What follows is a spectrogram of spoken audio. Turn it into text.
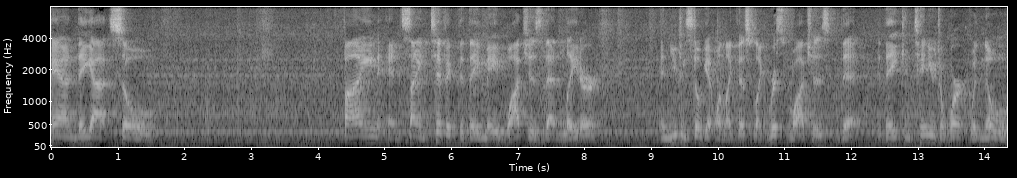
And they got so fine and scientific that they made watches then later and you can still get one like this like wristwatches that they continue to work with no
